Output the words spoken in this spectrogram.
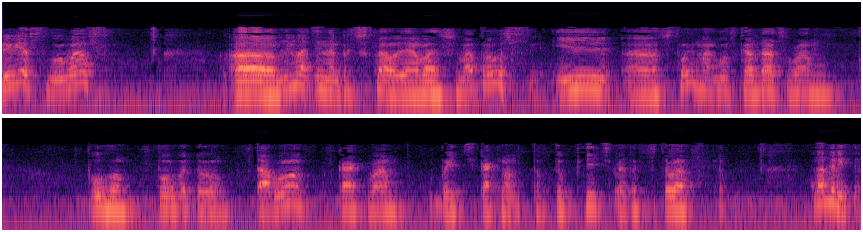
приветствую вас. Э, внимательно прочитал я ваш вопрос и э, что я могу сказать вам по поводу того, как вам быть, как вам поступить в этой ситуации. Смотрите,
